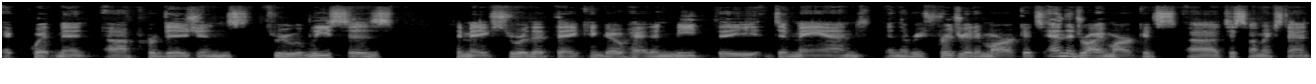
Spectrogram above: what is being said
equipment uh, provisions through leases to make sure that they can go ahead and meet the demand in the refrigerated markets and the dry markets uh, to some extent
